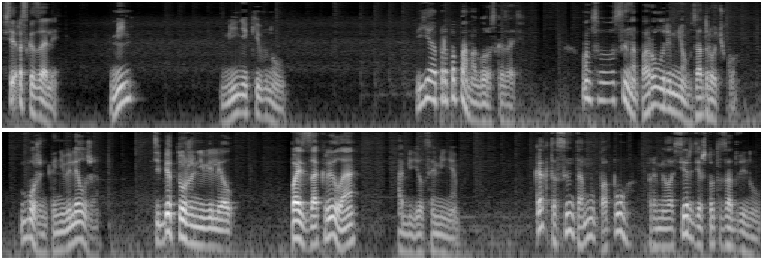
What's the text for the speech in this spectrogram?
Все рассказали? Минь? Миня кивнул. Я про папа могу рассказать. Он своего сына порол ремнем за дрочку. Боженька не велел же. Тебе тоже не велел. Пасть закрыл, а? Обиделся меня. Как-то сын тому папу про милосердие что-то задвинул.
